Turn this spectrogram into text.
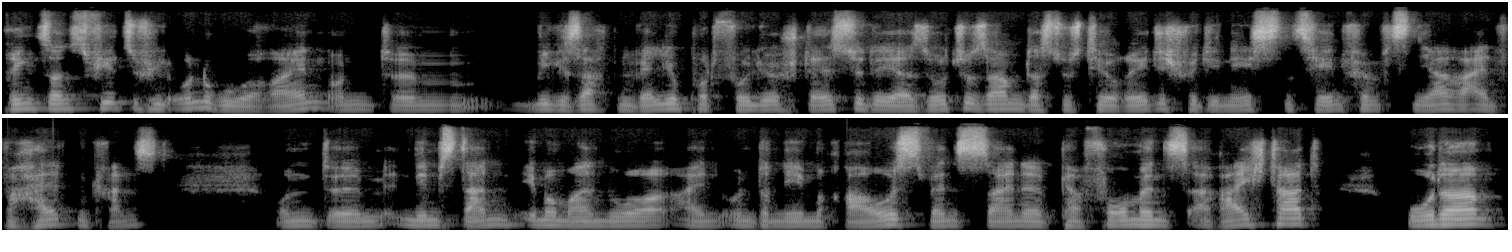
Bringt sonst viel zu viel Unruhe rein. Und ähm, wie gesagt, ein Value-Portfolio stellst du dir ja so zusammen, dass du es theoretisch für die nächsten 10, 15 Jahre einfach halten kannst und ähm, nimmst dann immer mal nur ein Unternehmen raus, wenn es seine Performance erreicht hat oder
